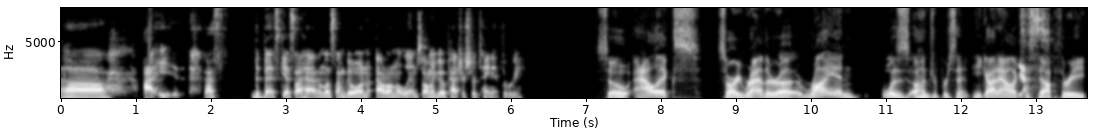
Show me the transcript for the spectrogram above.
Uh, I that's the best guess I have, unless I'm going out on a limb. So I'm gonna go Patrick Surtain at three. So Alex, sorry, rather uh, Ryan was 100%. He got Alex's Yes. top 3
